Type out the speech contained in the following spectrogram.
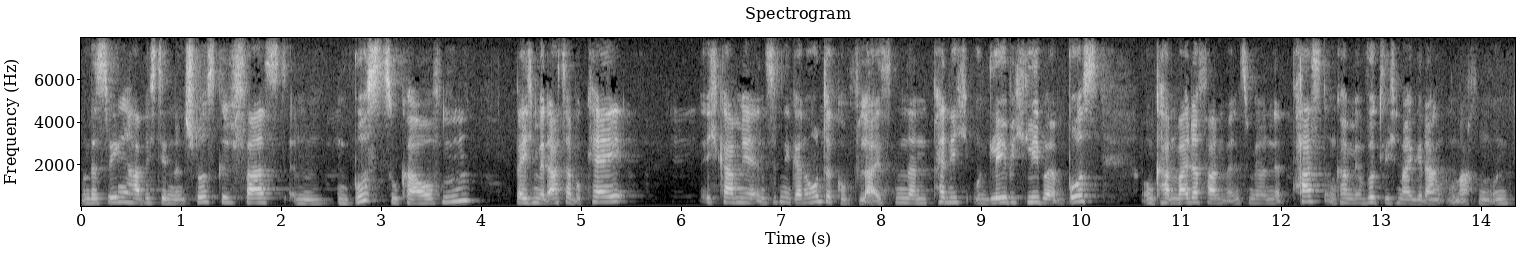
Und deswegen habe ich den Entschluss gefasst, einen, einen Bus zu kaufen, weil ich mir gedacht habe, okay, ich kann mir in Sydney keine Unterkunft leisten, dann penne ich und lebe ich lieber im Bus und kann weiterfahren, wenn es mir nicht passt und kann mir wirklich mal Gedanken machen. Und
